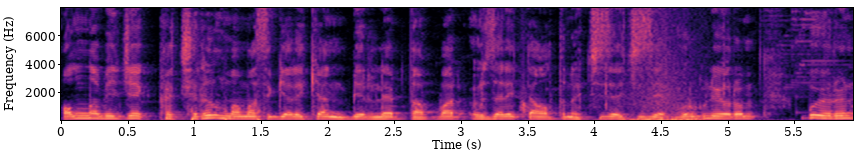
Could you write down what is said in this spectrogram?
alınabilecek kaçırılmaması gereken bir laptop var. Özellikle altını çize çize vurguluyorum. Bu ürün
